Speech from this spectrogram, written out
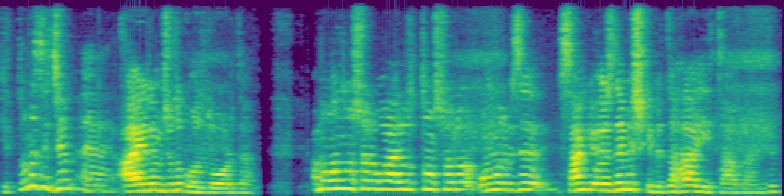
gittiğimiz için Evet. ayrımcılık oldu orada. Ama ondan sonra o ayrılıktan sonra onlar bize sanki özlemiş gibi daha iyi davrandı.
